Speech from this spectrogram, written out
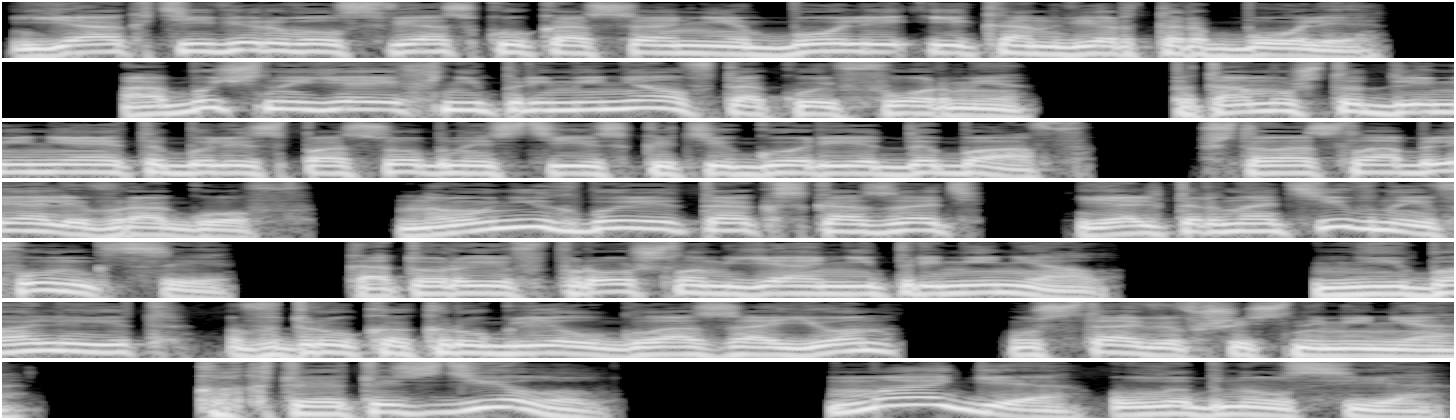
я активировал связку касания боли и конвертер боли. Обычно я их не применял в такой форме, потому что для меня это были способности из категории дебаф, что ослабляли врагов, но у них были, так сказать, и альтернативные функции, которые в прошлом я не применял. «Не болит», — вдруг округлил глаза Йон, уставившись на меня. «Как ты это сделал?» «Магия», — улыбнулся я.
